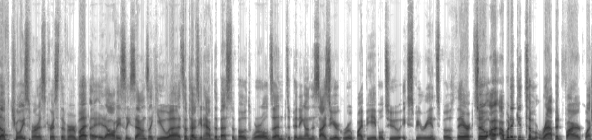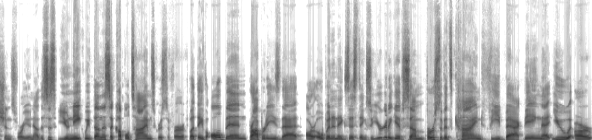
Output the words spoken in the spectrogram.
tough choice for us, Christopher, but uh, it obviously sounds like you uh, sometimes can have the best of both worlds. And depending on the size of your group, might be able to experience both there. So I, I'm going to get some rapid fire questions for you. Now, this is unique. We've done this a couple times, Christopher, but they've all been properties that are open and existing. So you're going to give some first of its kind feedback, being that you are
